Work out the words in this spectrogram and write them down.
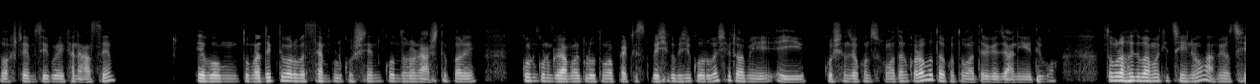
১০ টা এমসিকিউ এখানে আছে। এবং তোমরা দেখতে পারবা স্যাম্পল কোয়েশ্চেন কোন ধরনের আসতে পারে, কোন, কোন গ্রামারগুলো তোমরা প্র্যাকটিস বেশি, বেশি করবা সেটা আমি এই কোয়েশ্চেন যখন সমাধান করাবো তখন তোমাদেরকে জানিয়ে দিব। তোমরা হয়তোবা আমাকে চিনো। আমি হচ্ছি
